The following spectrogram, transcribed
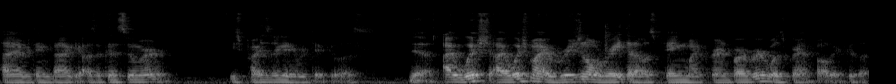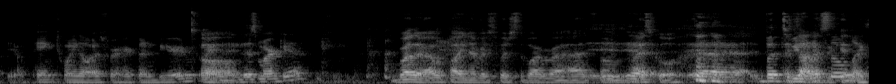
tie everything back, yeah, as a consumer, these prices are getting ridiculous. yeah, I wish I wish my original rate that I was paying my current barber was grandfathered because you know paying twenty dollars for a haircut and beard right, Oh. in this market. Brother, I would probably never switch the barber I had from yeah, high school. yeah, yeah. but to be honest though, like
